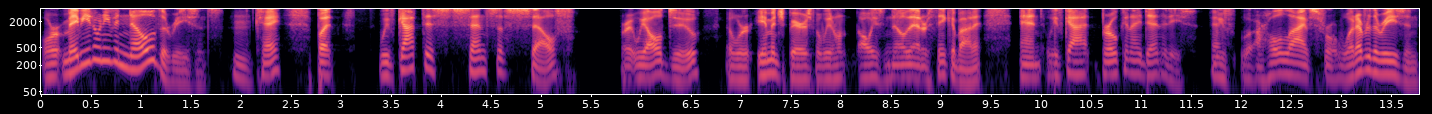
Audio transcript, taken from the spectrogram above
Or maybe you don't even know the reasons. Hmm. Okay. But we've got this sense of self, right? We all do. We're image bearers, but we don't always know that or think about it. And we've got broken identities. Yeah. We've our whole lives, for whatever the reason,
